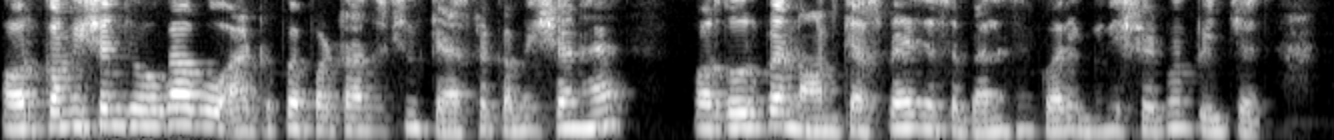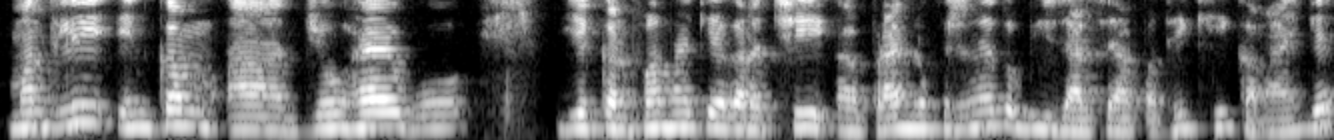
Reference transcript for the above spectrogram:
और कमीशन जो होगा वो आठ रुपये पर ट्रांजेक्शन कैश पे कमीशन है। और दो रुपये नॉन कैश पे है, जैसे balance inquiry mini statement pin change monthly income जो है वो, ये कंफर्म है कि अगर अच्छी प्राइम लोकेशन है तो बीस हज़ार से आप अधिक ही कमाएँगे।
